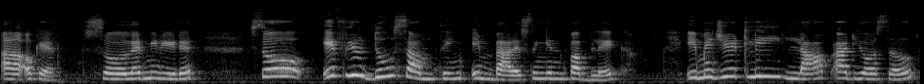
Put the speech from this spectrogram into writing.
Uh, okay, so let me read it. So, if you do something embarrassing in public, immediately laugh at yourself.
